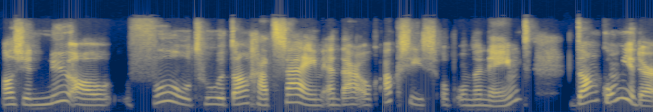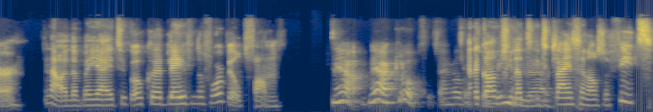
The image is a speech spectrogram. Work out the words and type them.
als je nu al voelt hoe het dan gaat zijn en daar ook acties op onderneemt, dan kom je er. Nou, en daar ben jij natuurlijk ook het levende voorbeeld van. Ja, ja, klopt. Het zijn wel dat En dan kan misschien dat het iets inderdaad. klein zijn als een fiets,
